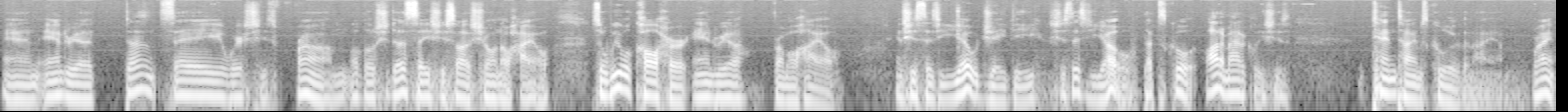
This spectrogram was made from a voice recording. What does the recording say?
and Andrea doesn't say where she's from, although she does say she saw a show in Ohio. So we will call her Andrea from Ohio. And she says, Yo, JD. She says, Yo, that's cool. Automatically, she's 10 times cooler than I am, right?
